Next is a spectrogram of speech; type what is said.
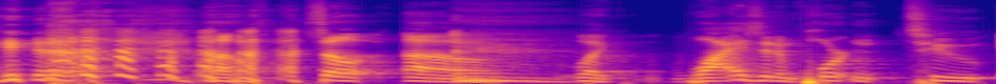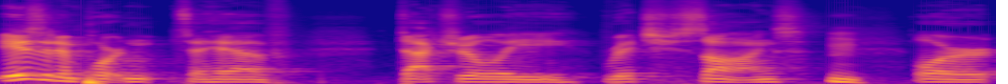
um, so, um, like, why is it important to? Is it important to have doctrinally rich songs, Hmm. or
